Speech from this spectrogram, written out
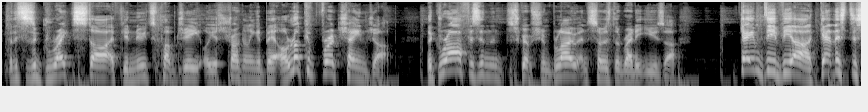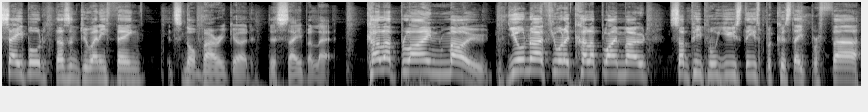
but this is a great start if you're new to PUBG or you're struggling a bit or looking for a change up. The graph is in the description below, and so is the Reddit user. Game DVR, get this disabled, doesn't do anything. It's not very good. Disable it. Colorblind mode. You'll know if you want a colorblind mode. Some people use these because they prefer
